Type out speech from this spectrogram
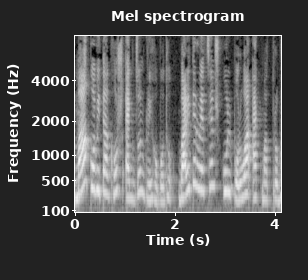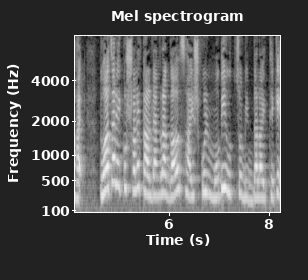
মা কবিতা ঘোষ একজন গৃহবধূ। বাড়িতে রয়েছেন স্কুল পড়ুয়া একমাত্র ভাই। দুহাজার একুশ সালে Taldangra girls high school Modi উচ্চ বিদ্যালয় থেকে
